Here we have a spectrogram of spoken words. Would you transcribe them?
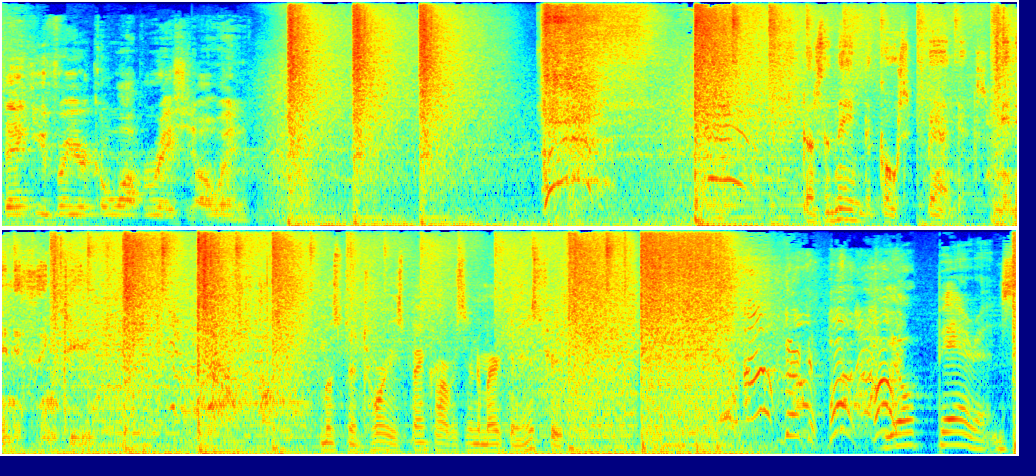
Thank you for your cooperation, Owen. Does the name the Ghost Bandits mean anything to you? Most notorious bank robbers in American history. Your parents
